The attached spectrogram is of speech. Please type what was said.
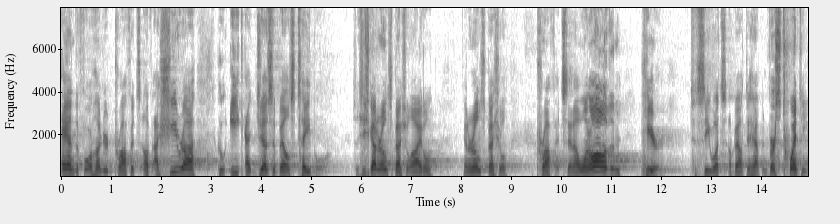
and the 400 prophets of Asherah who eat at Jezebel's table. So she's got her own special idol and her own special prophets. And I want all of them here to see what's about to happen. Verse 20.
